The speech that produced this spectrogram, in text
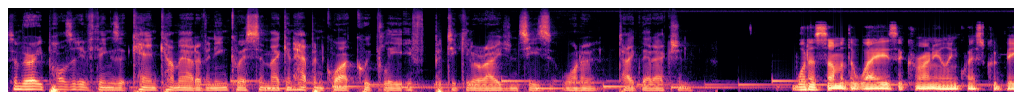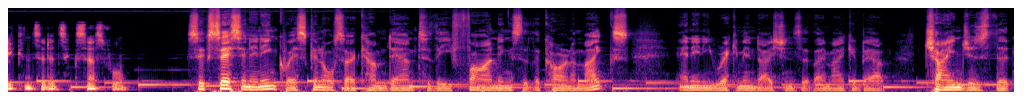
some very positive things that can come out of an inquest, and they can happen quite quickly if particular agencies want to take that action. What are some of the ways a coronial inquest could be considered successful? Success in an inquest can also come down to the findings that the coroner makes and any recommendations that they make about changes that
